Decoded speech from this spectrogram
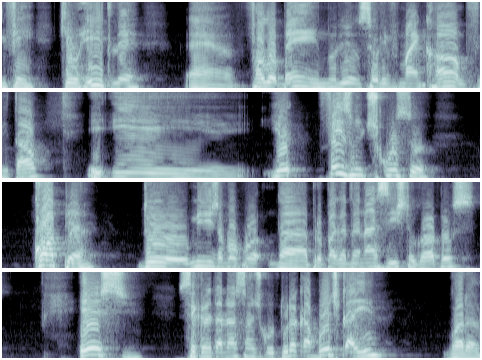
enfim, que o Hitler é, falou bem no, no seu livro Mein Kampf e tal. E, e- e fez um discurso cópia do ministro da, propaganda nazista, Goebbels. Esse secretário nacional de cultura acabou de cair, agora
